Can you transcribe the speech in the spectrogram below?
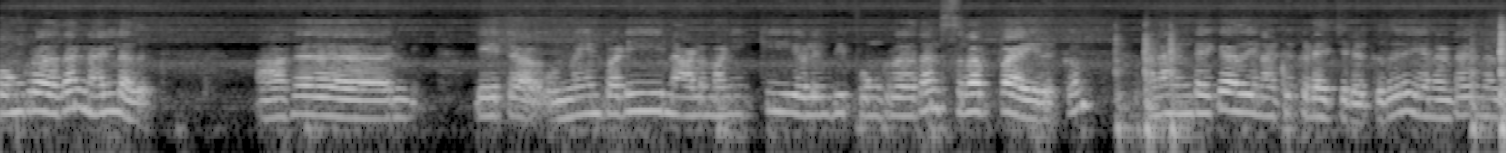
பொங்குறது தான் நல்லது. ஆக லேட்டாக உண்மையின்படி நாலு மணிக்கு எழும்பி பொங்குறது தான் சிறப்பாக இருக்கும். ஆனால் இன்றைக்கு அது எனக்கு கிடைச்சிருக்குது. ஏனென்றால் என்னோட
